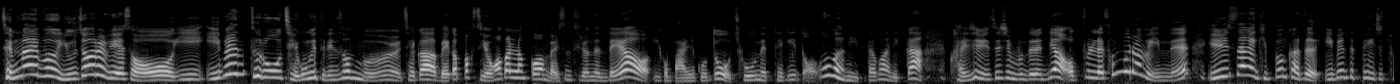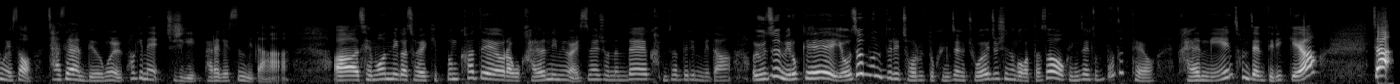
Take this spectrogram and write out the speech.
잼라이브 유저를 위해서 이 이벤트로 제공해 드린 선물 제가 메가박스 영화 관람권 말씀드렸는데요. 이거 말고도 좋은 혜택이 너무 많이 있다고 하니까 관심 있으신 분들은요. 어플 내 선물함에 있는 일상의 기쁨 카드 이벤트 페이지 통해서 자세한 내용을 확인해 주시기 바라겠습니다. 아, 잼 언니가 저의 기쁨 카드예요라고 가연 님이 말씀해 주셨는데 감사드립니다. 어, 요즘 이렇게 여자분들이 저를 또 굉장히 좋아해 주시는 것 같아서 굉장히 좀 뿌듯해요. 가연 님 천재 드릴게요. 자,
